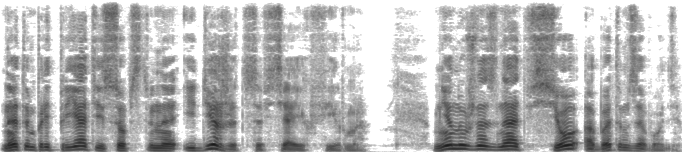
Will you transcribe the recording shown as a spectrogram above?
На этом предприятии, собственно, и держится вся их фирма. Мне нужно знать все об этом заводе.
